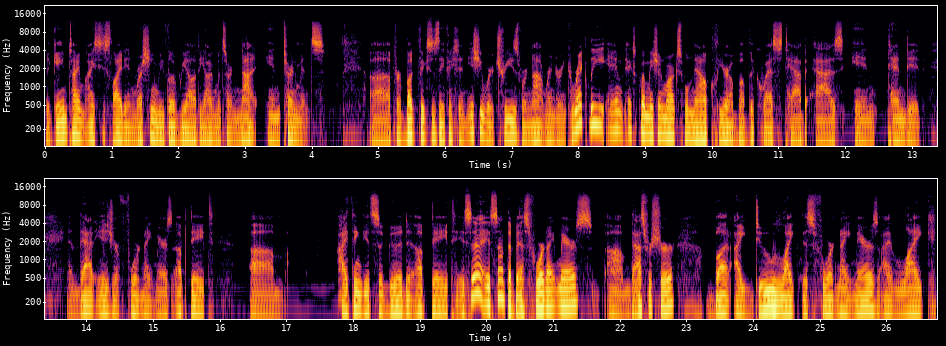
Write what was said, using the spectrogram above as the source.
The Game Time, Icy Slide, and Rushing Reload reality augments are not in tournaments. Uh, for bug fixes, they fixed an issue where trees were not rendering correctly, and exclamation marks will now clear above the quest tab as intended. And that is your Fortnitemares update. Um, I think it's a good update. It's not, it's not the best Fortnitemares, um, that's for sure. But I do like this Fortnitemares. I like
